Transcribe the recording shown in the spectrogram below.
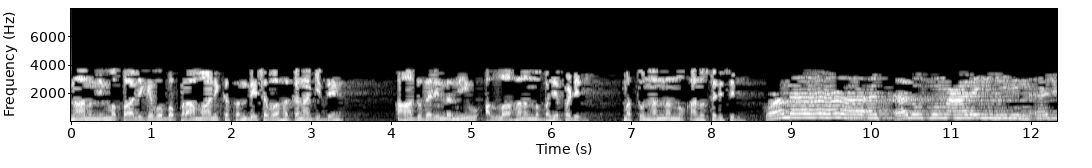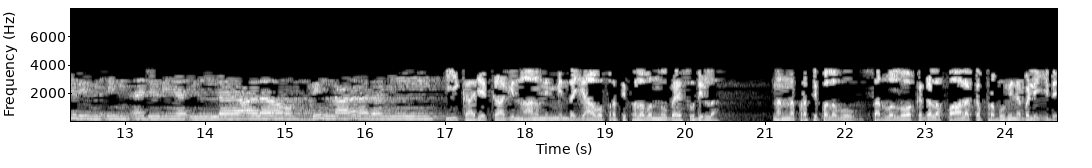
ನಾನು ನಿಮ್ಮ ಪಾಲಿಗೆ ಒಬ್ಬ ಪ್ರಾಮಾಣಿಕ ಸಂದೇಶವಾಹಕನಾಗಿದ್ದೇನೆ. ಆದುದರಿಂದ ನೀವು ಅಲ್ಲಾಹನನ್ನು ಭಯಪಡಿರಿ ಮತ್ತು ನನ್ನನ್ನು ಅನುಸರಿಸಿರಿ. ಈ ಕಾರ್ಯಕ್ಕಾಗಿ ನಾನು ನಿಮ್ಮಿಂದ ಯಾವ ಪ್ರತಿಫಲವನ್ನೂ ಬಯಸುವುದಿಲ್ಲ. ನನ್ನ ಪ್ರತಿಫಲವು ಸರ್ವ ಲೋಕಗಳ ಪಾಲಕ ಪ್ರಭುವಿನ ಬಳಿ ಇದೆ.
